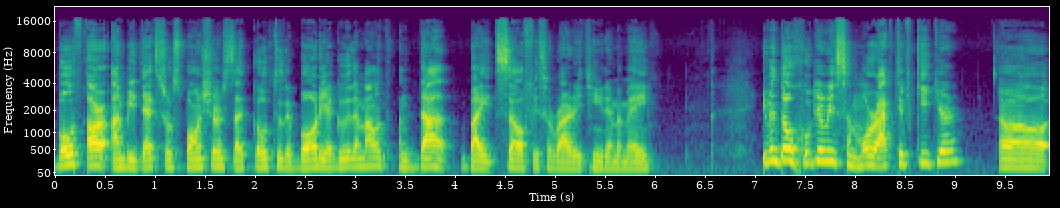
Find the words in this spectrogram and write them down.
Both are ambidextrous punchers that go to the body a good amount, and that by itself is a rarity in MMA. Even though Hooker is a more active kicker, uh,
